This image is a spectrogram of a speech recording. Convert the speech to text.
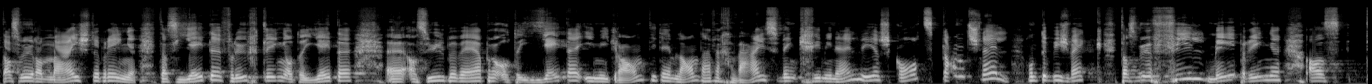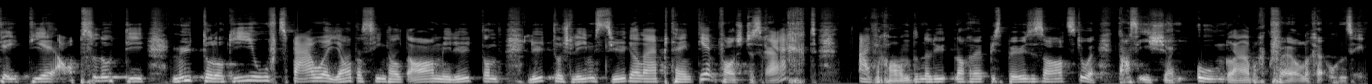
Das würde am meisten bringen, dass jeder Flüchtling oder jeder äh, Asylbewerber oder jeder Immigrant in dem Land einfach weiß, wenn du kriminell wirst, geht's ganz schnell und du bist weg. Das würde viel mehr bringen als die, die absolute Mythologie aufzubauen, ja, das sind halt arme Leute und Leute, die schlimmes Zeug erlebt haben, die haben fast das Recht, einfach anderen Leuten noch etwas Böses anzutun. Das ist ein unglaublich gefährlicher Unsinn.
